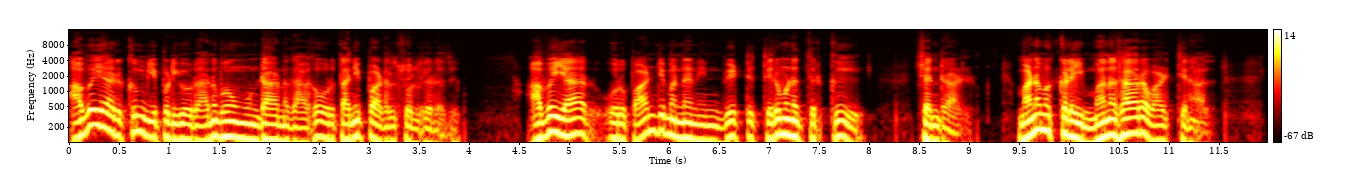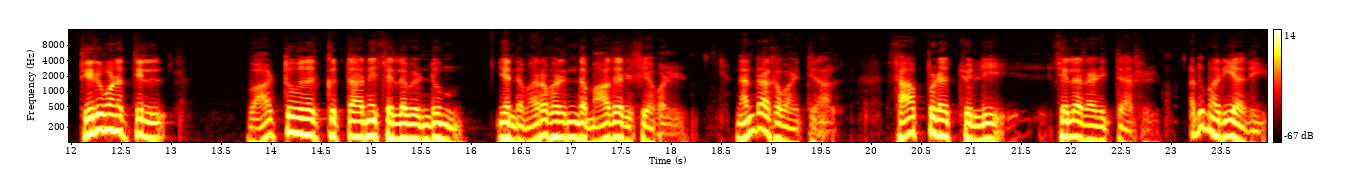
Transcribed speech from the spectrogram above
ஔவையாருக்கும் இப்படி ஒரு அனுபவம் உண்டானதாக ஒரு தனிப்பாடல் சொல்கிறது. ஔவையார் ஒரு பாண்டி மன்னனின் வீட்டு திருமணத்திற்கு சென்றாள். மணமக்களை மனசார வாழ்த்தினாள். திருமணத்தில் வாழ்த்துவதற்குத்தானே செல்ல வேண்டும் என்ற மரபறிந்த மாதரிசி அவள் நன்றாக வாழ்த்தினாள். சாப்பிடச் சொல்லி சிலர் அழைத்தார்கள். அது மரியாதை.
